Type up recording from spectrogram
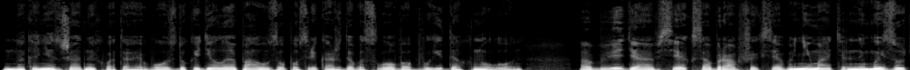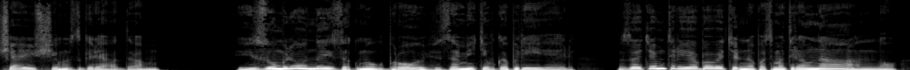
Наконец, жадно хватая воздух и делая паузу после каждого слова, выдохнул он, обведя всех собравшихся внимательным, изучающим взглядом. Изумленно изогнул бровь, заметив Габриэль, затем требовательно посмотрел на Анну —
